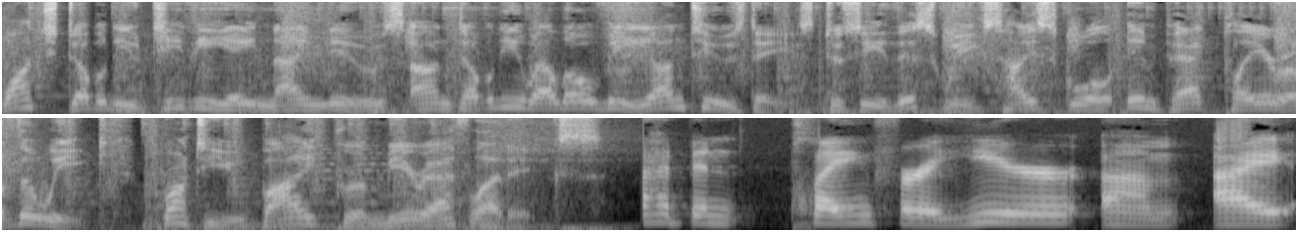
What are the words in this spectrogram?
Watch WTVA 9 News on WLOV on Tuesdays to see this week's High School Impact Player of the Week, brought to you by Premier Athletics. I had been playing for a year. Um, I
